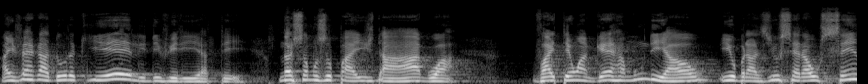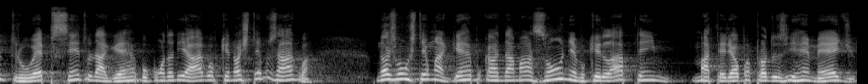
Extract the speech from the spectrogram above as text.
a envergadura que ele deveria ter. Nós somos o país da água. Vai ter uma guerra mundial e o Brasil será o centro, o epicentro da guerra por conta de água, porque nós temos água. Nós vamos ter uma guerra por causa da Amazônia, porque lá tem material para produzir remédio.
